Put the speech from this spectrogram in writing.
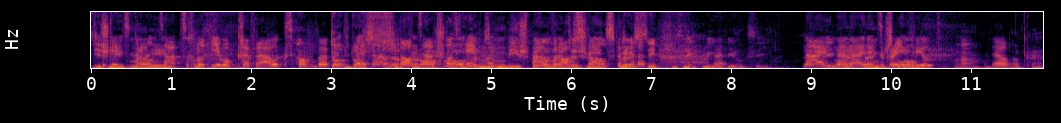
die Da gibt es grundsätzlich noch die, die keine Frauengesang mögen. Das, das Ja, Veranstalter zum Beispiel Auch oder in der Schweiz ja. gewisse. Ist das nicht Greenfield? gewesen? Nein, nein, nein, nicht Greenfield. Ah, Ja, okay.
